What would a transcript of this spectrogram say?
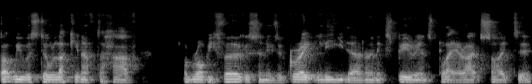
but we were still lucky enough to have a Robbie Fergusson, who's a great leader and an experienced player outside to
